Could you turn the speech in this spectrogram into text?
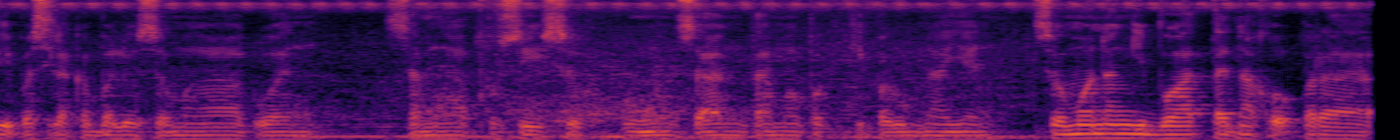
di pa sila kabalo sa mga kuan sa mga proseso kung saan tamang pakikipag-ugnayan. So mo nang gibuhatan ako para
